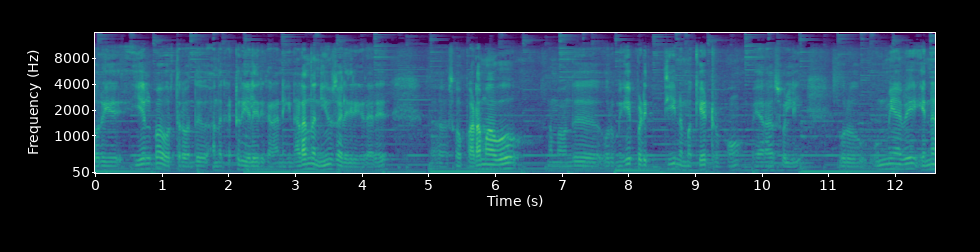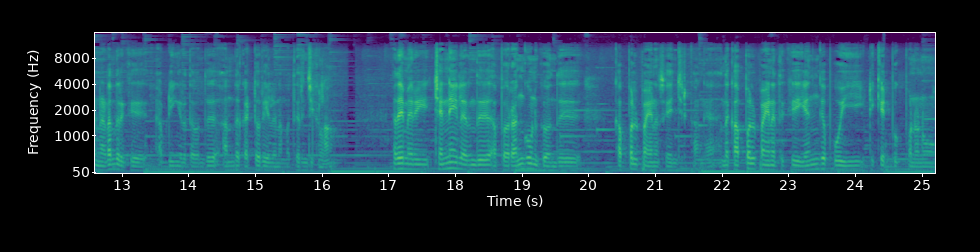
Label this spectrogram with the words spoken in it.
ஒரு இயல்பாக ஒருத்தர் வந்து அந்த கட்டுரை எழுதியிருக்காரு அன்றைக்கி நடந்த நியூஸ் எழுதியிருக்கிறாரு. ஸோ படமாகவோ நம்ம வந்து ஒரு மிகைப்படுத்தி நம்ம கேட்டிருப்போம். யாராவது சொல்லி ஒரு உண்மையாகவே என்ன நடந்திருக்கு அப்படிங்கிறத வந்து அந்த கட்டுரையில் நம்ம தெரிஞ்சுக்கலாம். அதேமாரி சென்னையிலேருந்து அப்போ ரங்கூனுக்கு வந்து கப்பல் பயணம் செஞ்சுருக்காங்க. அந்த கப்பல் பயணத்துக்கு எங்கே போய் டிக்கெட் புக் பண்ணணும்?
